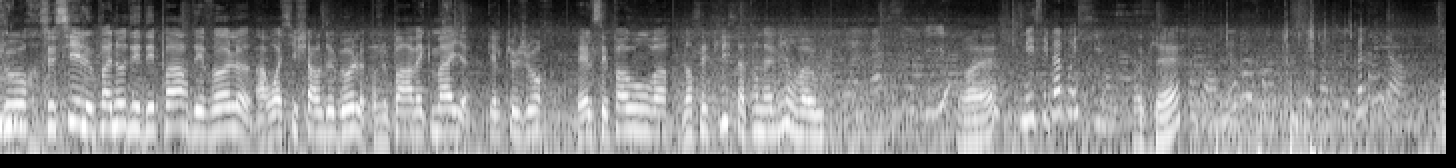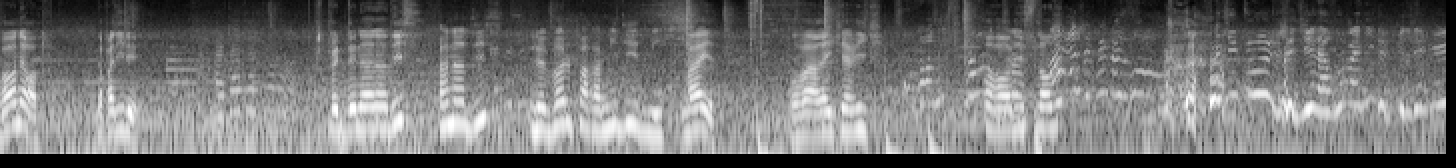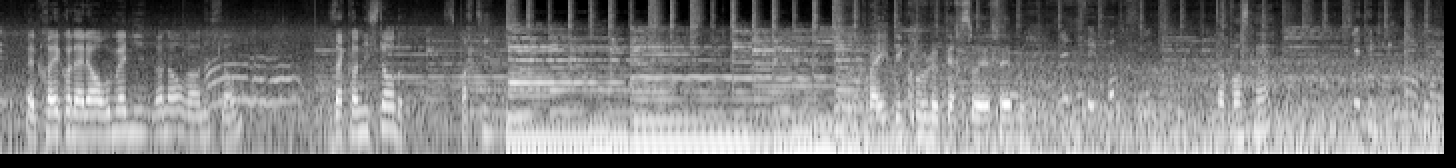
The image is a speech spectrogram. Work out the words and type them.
Bonjour, ceci est le panneau des départs des vols à Roissy-Charles de Gaulle. Je pars avec Maï quelques jours et elle sait pas où on va. Dans cette liste, à ton avis, on va où? Ouais, Mais c'est pas possible. ok. On va en Europe, hein. C'est pas de conneries là. On va en Europe. T'as pas d'idée Attends, attends, attends. Je peux te donner un indice? Un indice, le vol part à midi et demi. Maï, on va à Reykjavik. On va en Islande. On va en Islande. Ah, Pas du tout J'ai dit la Roumanie depuis le début. Elle croyait qu'on allait en Roumanie. Non, non, on va en Islande. Oh Zach en Islande. C'est parti. Maï découvre le perso FM. C'est. T'en penses quoi? Il y a des plus graves là.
